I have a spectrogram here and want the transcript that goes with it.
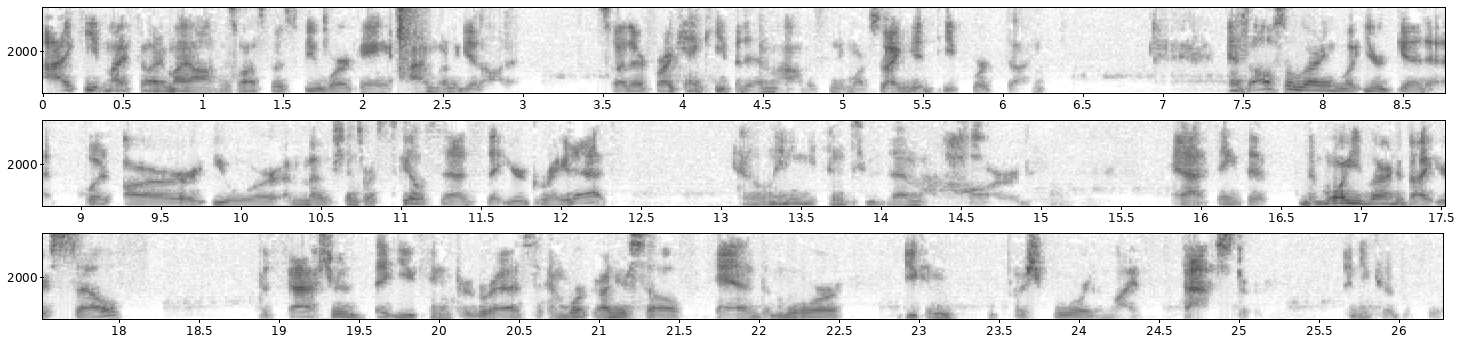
I keep my phone in my office when I'm supposed to be working, I'm going to get on it. So therefore, I can't keep it in my office anymore so I can get deep work done. And it's also learning what you're good at. What are your emotions or skill sets that you're great at and leaning into them hard. And I think that the more you learn about yourself, the faster that you can progress and work on yourself, and the more you can push forward in life faster than you could before.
